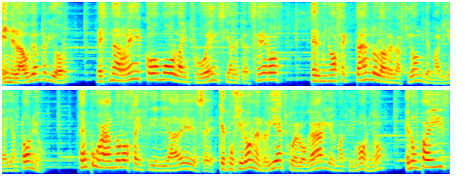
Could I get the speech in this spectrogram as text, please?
En el audio anterior les narré cómo la influencia de terceros terminó afectando la relación de María y Antonio, empujándolos a infidelidades eh, que pusieron en riesgo el hogar y el matrimonio en un país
